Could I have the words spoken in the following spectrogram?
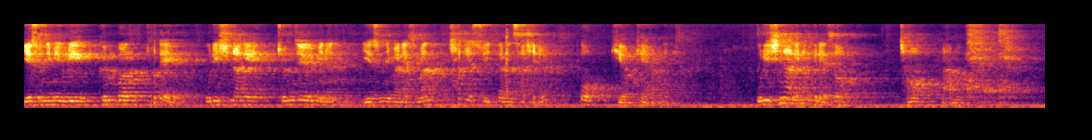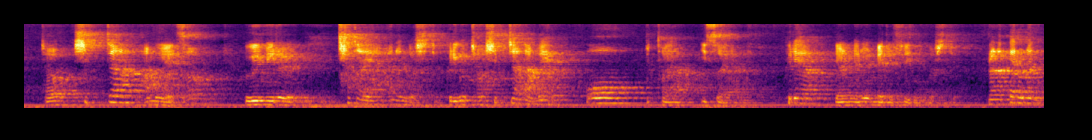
예수님이 우리 근본 토대, 우리 신앙의 존재 의미는 예수님 안에서만 찾을 수 있다는 사실을 꼭 기억해야 합니다. 우리 신앙에는 그래서 저 나무, 저 십자나무에서 의미를 찾아야 하는 것이죠. 그리고 저 십자나무에 꼭 붙어야 있어야 합니다. 그래야 열매를 맺을 수 있는 것이죠. 그러나 때로는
